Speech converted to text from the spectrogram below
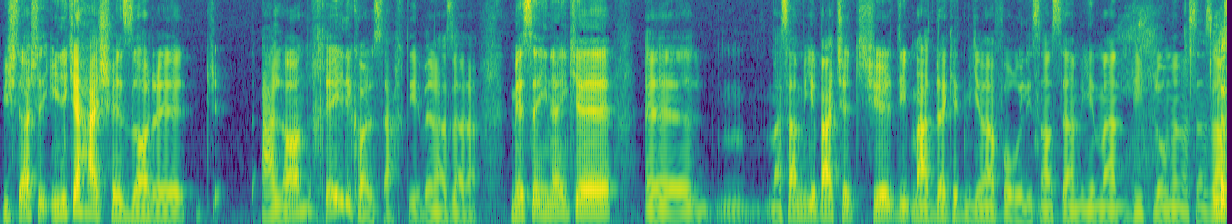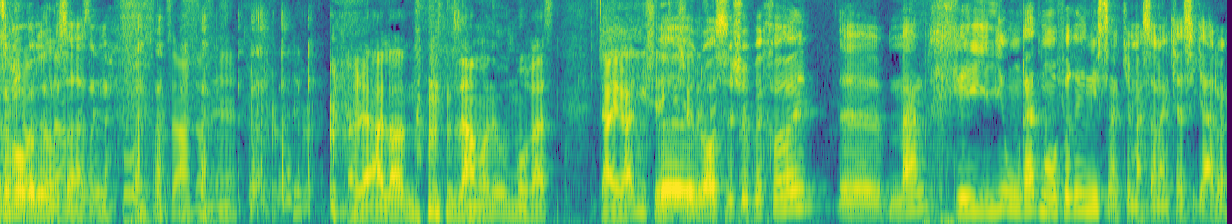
بیشتر شده. اینه که 8000 الان خیلی کار سختیه به نظرم. مثل اینایی که مثلا میگه بچه چیه مدرکت میگه من فوق لیسانس دارم میگه من دیپلم مثلا زمان فوق لیسانس الانه. آره الان زمان اون موقع است. دقیقا این شکلی شده راستشو بخوای من خیلی اونقدر موافق این نیستم که مثلا کسی که الان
